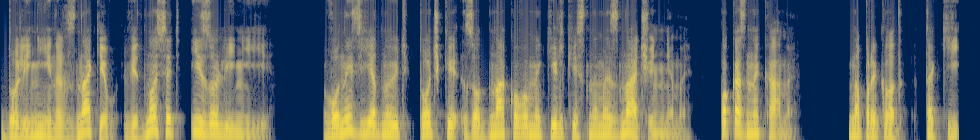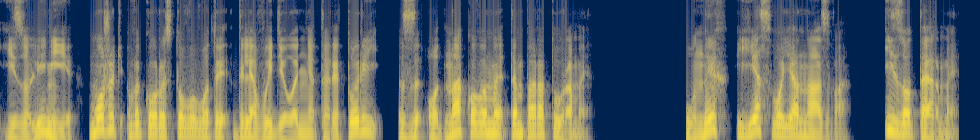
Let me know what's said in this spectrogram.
До лінійних знаків відносять ізолінії. Вони з'єднують точки з однаковими кількісними значеннями, показниками. Наприклад, такі ізолінії можуть використовувати для виділення територій з однаковими температурами. У них є своя назва ізотерми.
